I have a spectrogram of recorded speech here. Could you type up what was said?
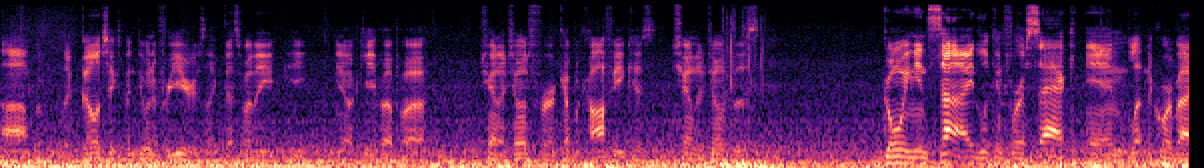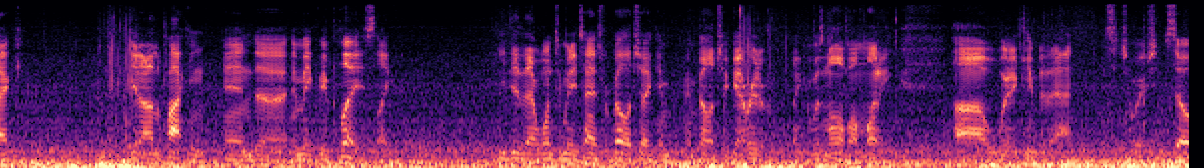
Uh, like Belichick's been doing it for years. Like that's why they he you know gave up uh, Chandler Jones for a cup of coffee because Chandler Jones was going inside looking for a sack and letting the quarterback get out of the pocket and uh, and make big plays. Like he did that one too many times for Belichick, and, and Belichick got rid of him. Like it wasn't all about money uh, when it came to that situation. So.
